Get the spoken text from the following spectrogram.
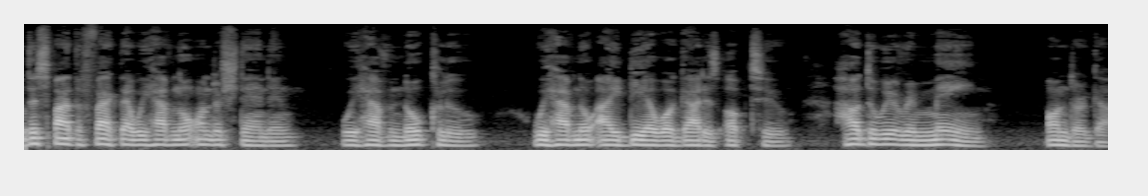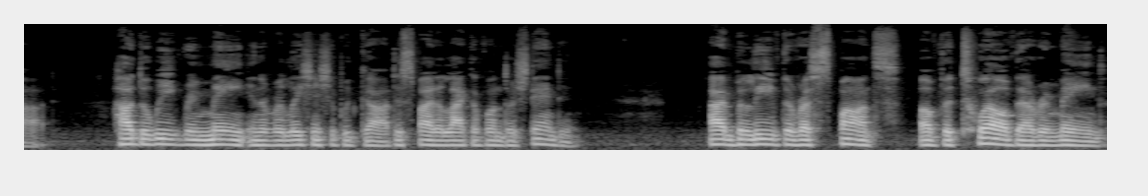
despite the fact that we have no understanding, we have no clue, we have no idea what God is up to, how do we remain under God? How do we remain in a relationship with God despite a lack of understanding? I believe the response of the 12 that remained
